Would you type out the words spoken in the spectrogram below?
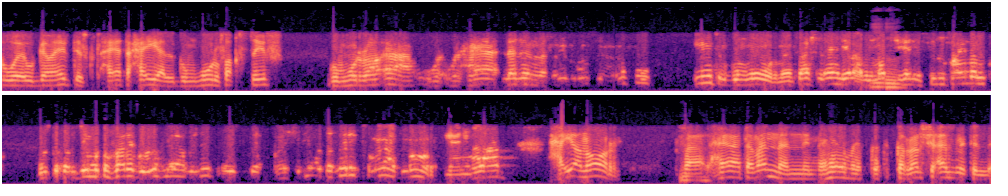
والجماهير تسكت الحقيقة تحية للجمهور وفاق سطيف جمهور رائع والحقيقة لازم المسؤولين في مصر يعرفوا قيمة الجمهور. ما ينفعش الأهلي يلعب الماتش هنا ال semi final وسط 50 متفرج ويروح يلعب هناك وسط 20 متفرج في ملعب نار. يعني ملعب حقيقة نار. فالحقيقة اتمنى إن النهائي ما تتكررش أزمة ال-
